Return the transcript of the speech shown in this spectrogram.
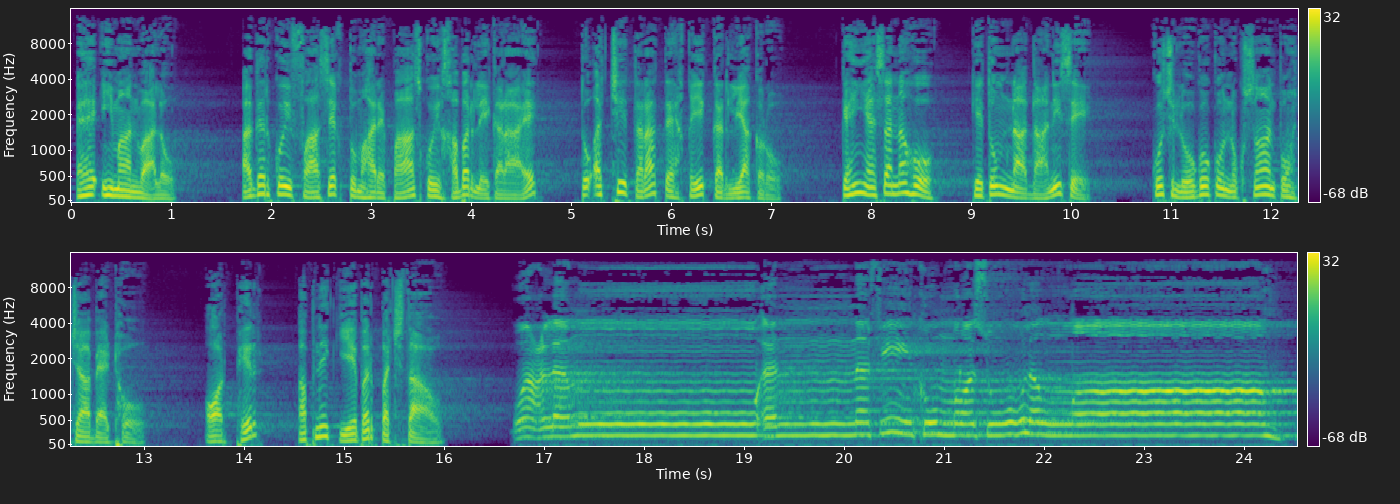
اے ایمان والو، اگر کوئی فاسق تمہارے پاس کوئی خبر لے کر آئے، تو اچھی طرح تحقیق کر لیا کرو۔ کہیں ایسا نہ ہو کہ تم نادانی سے کچھ لوگوں کو نقصان پہنچا بیٹھو۔ اور پھر اپنے کیے پر پچھتاؤ۔ واعلموا ان فيكم رسول الله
